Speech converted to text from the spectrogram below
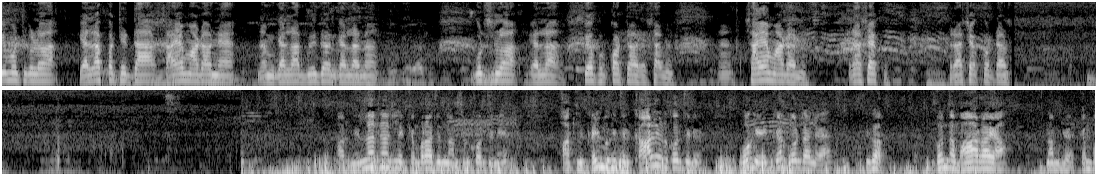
ಶ್ರೀಮಂತಗಳು ಎಲ್ಲ ಕೊಟ್ಟಿದ್ದ, ಸಹಾಯ ಮಾಡವನೆ. ನಮಗೆಲ್ಲ ಬೀದರ್ಗೆಲ್ಲನ ಗುಡಿಸ್ಲು ಎಲ್ಲ ಪೇಪರ್ ಕೊಟ್ಟವ್ರೆ ಸ್ವಾಮಿ. ಸಹಾಯ ಮಾಡೋಣ ರಸಕ್ಕೆ ರಸಕ್ಕೆ ಕೊಟ್ಟ ಅದನ್ನೆಲ್ಲದಾಗಲಿ ಕೆಂಪರಾಜನ್ ನಾನು ತಿಳ್ಕೊತೀನಿ. ಆತನ ಕೈ ಮುಗಿತೀನಿ, ಕಾಲು ಹಿಡ್ಕೊತೀನಿ. ಹೋಗಿ ಕೇಳ್ಕೊಂಡಾಲೆ ಈಗ ಬಂದ ಮಹಾರಾಯ, ನಮಗೆ ಕೆಂಪ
